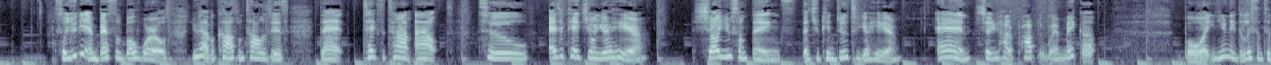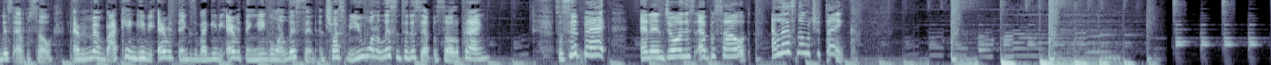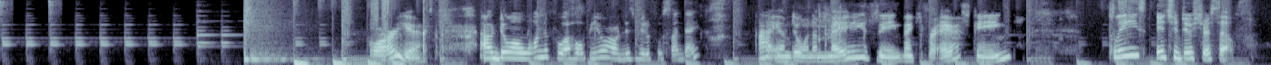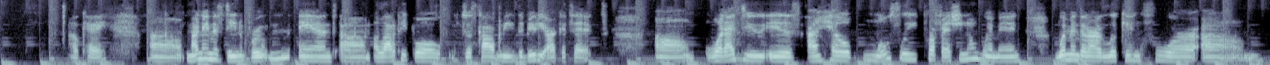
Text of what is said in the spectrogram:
So you're getting best of both worlds. You have a cosmetologist that takes the time out to educate you on your hair, show you some things that you can do to your hair, and show you how to properly wear makeup. Boy, you need to listen to this episode. And remember, I can't give you everything because if I give you everything, you ain't gonna listen. And trust me, you want to listen to this episode, okay? So sit back and enjoy this episode and let us know what you think. How are you? I'm doing wonderful. I hope you are on this beautiful Sunday. I am doing amazing. Thank you for asking. Please introduce yourself. Okay. Um, my name is Dina Bruton, and um, a lot of people just call me the beauty architect. Um, what I do is I help mostly professional women, women that are looking for um,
